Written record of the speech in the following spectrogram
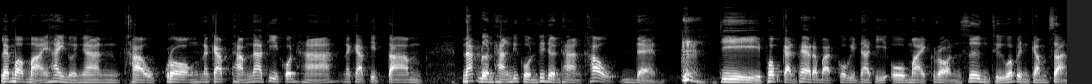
และมอบหมายให้หน่วยงานข่าวกรองนะครับทำหน้าที่ค้นหานะครับติดตามนักเดินทางที่คนที่เดินทางเข้าแดน ที่พบการแพร่ระบาดโควิด -19 โอไมครอน ซึ่งถือว่าเป็นคำสั่ง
